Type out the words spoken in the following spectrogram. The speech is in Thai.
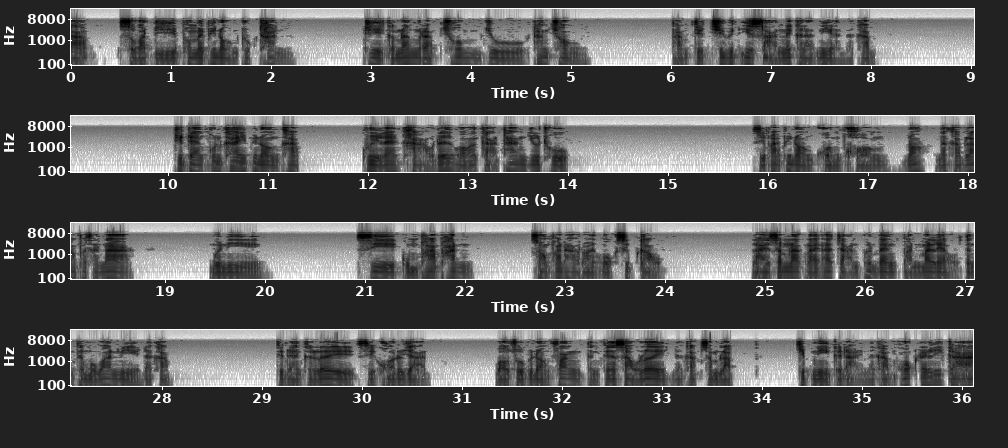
ครับ สวัสดีพ่อแม่พี่น้องทุกท่าน ที่กำลังรับชมอยู่ทั้งช่องตามติดชีวิตอีสานในขณะเนี้ยนะครับที่แดงคนไข้พี่น้องครับ คุยและข่าวเด้อออกอากาศทาง YouTube สิพาพี่น้องความของเนาะนะครับร่างพัฒนา มือนี้4กุมภาพันธ์2569หลายสำนักหลายอาจารย์เพิ่นแบ่งปันมาแล้วตั้งแต่เมื่อวานนี้นะครับ ที่แดงก็เลยสิขออนุญาตเว้าสู่พี่น้องฟังตั้งแต่เช้าเลยนะครับสำหรับคลิปนี้ก็ได้นะครับ6นาฬิกา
